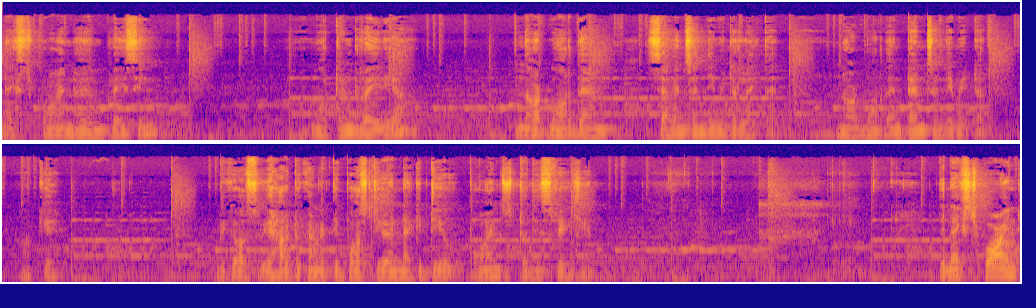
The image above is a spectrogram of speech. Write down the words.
next point I am placing more tender area not more than 7 centimeter like that not more than 10 centimeter okay? Because we have to connect the positive and negative points to this region. The next point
